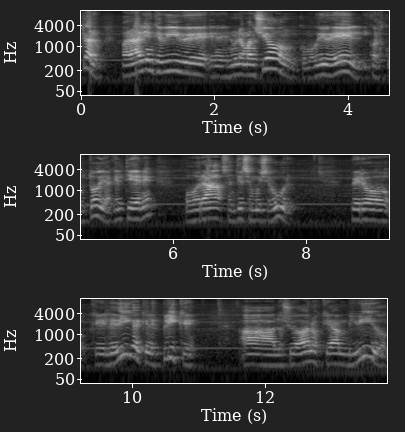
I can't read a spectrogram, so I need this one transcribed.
Claro, para alguien que vive en una mansión, como vive él, y con las custodias que él tiene, podrá sentirse muy seguro. Pero que le diga y que le explique a los ciudadanos que han vivido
